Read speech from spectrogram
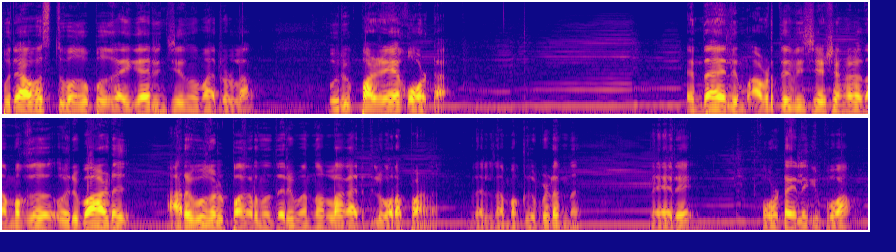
പുരാവസ്തു വകുപ്പ് കൈകാര്യം ചെയ്യുന്നതുമായിട്ടുള്ള ഒരു പഴയ കോട്ട. എന്തായാലും അവിടുത്തെ വിശേഷങ്ങൾ നമുക്ക് ഒരുപാട് അറിവുകൾ പകർന്നു തരുമെന്നുള്ള കാര്യത്തിൽ ഉറപ്പാണ്. എന്തായാലും നമുക്ക് ഇവിടെ നിന്ന് നേരെ കോട്ടയിലേക്ക് പോവാം.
